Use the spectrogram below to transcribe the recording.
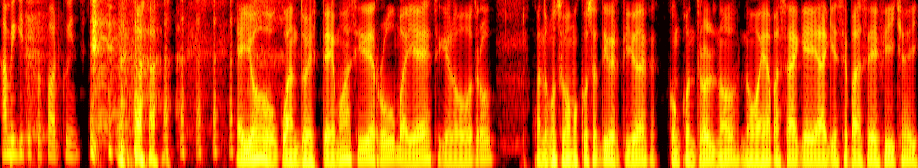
Amiguitos, por favor, Queens. Ellos, cuando estemos así de rumba y esto y que lo otro, cuando consumamos cosas divertidas con control, ¿no? No vaya a pasar que alguien se pase de ficha y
